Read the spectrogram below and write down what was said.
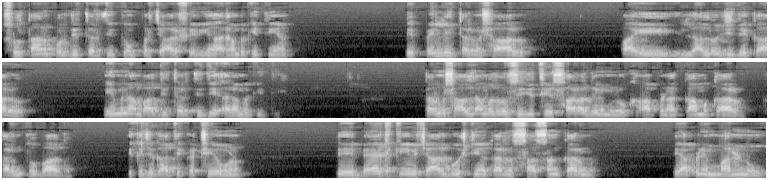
ਸੁਲਤਾਨਪੁਰ ਦੀ ਧਰਤੀ ਤੋਂ ਪ੍ਰਚਾਰ ਫੇਰੀਆਂ ਆਰੰਭ ਕੀਤੀਆਂ ਤੇ ਪਹਿਲੀ ਧਰਮਸ਼ਾਲ ਭਾਈ ਲਾਲੋ ਜੀ ਦੇ ਘਰ ਇਮਨਾਬਾਦ ਦੀ ਧਰਤੀ ਤੇ ਆਰੰਭ ਕੀਤੀ। ਧਰਮਸ਼ਾਲ ਦਾ ਮਤਲਬ ਸੀ ਜਿੱਥੇ ਸਾਰਾ ਦਿਨ ਮਨੁੱਖ ਆਪਣਾ ਕੰਮਕਾਰ ਕਰਨ ਤੋਂ ਬਾਅਦ ਇੱਕ ਜਗ੍ਹਾ ਤੇ ਇਕੱਠੇ ਹੋਣ ਤੇ ਬੈਠ ਕੇ ਵਿਚਾਰ ਗੋਸ਼ਟੀਆਂ ਕਰਨ satsang ਕਰਨ ਤੇ ਆਪਣੇ ਮਨ ਨੂੰ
